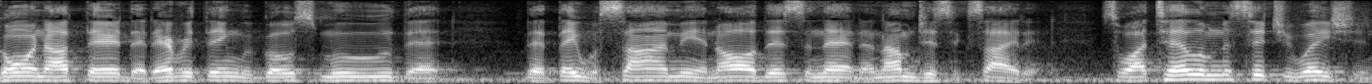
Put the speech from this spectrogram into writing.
going out there, that everything would go smooth, that, that they would sign me and all this and that, and I'm just excited. So I tell him the situation,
